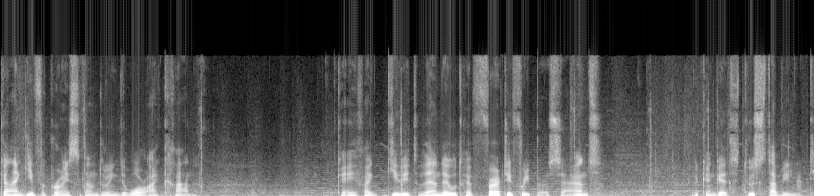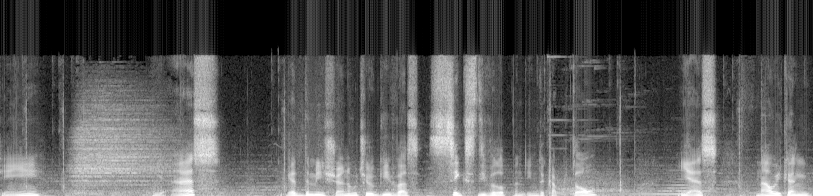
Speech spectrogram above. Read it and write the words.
Can I give a promise to them during the war? I can. Okay, if I give it to them, they would have 33%. We can get two stability. Yes. Get the mission, which will give us 6 development in the capital. Yes. Now we can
